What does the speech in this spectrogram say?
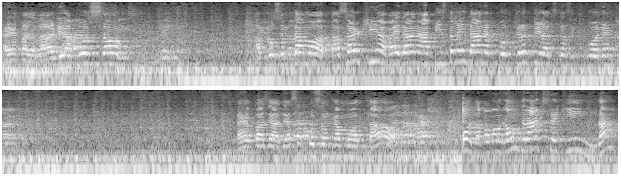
Aí, rapaziada, a posição. A posição da moto. Tá certinho, ó. Vai dar, né? A pista também dá, né? Ficou tranquilo a distância que for, né? Aí, rapaziada, essa posição que a moto tá, ó. Pô, dá pra colocar um dragster aqui, hein? Dá?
